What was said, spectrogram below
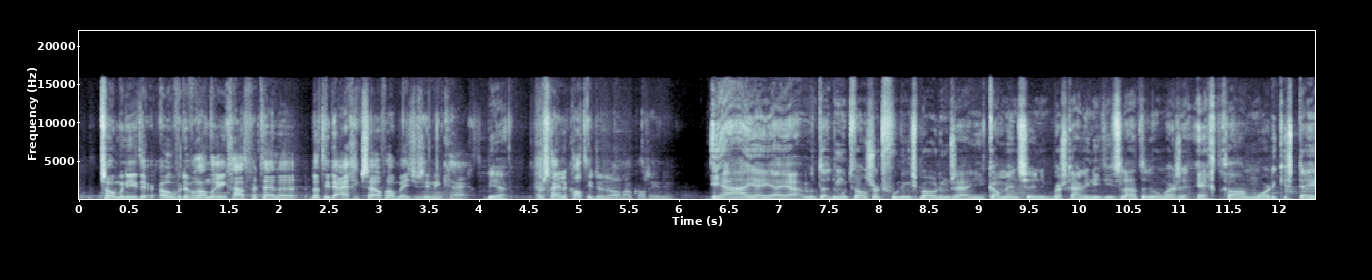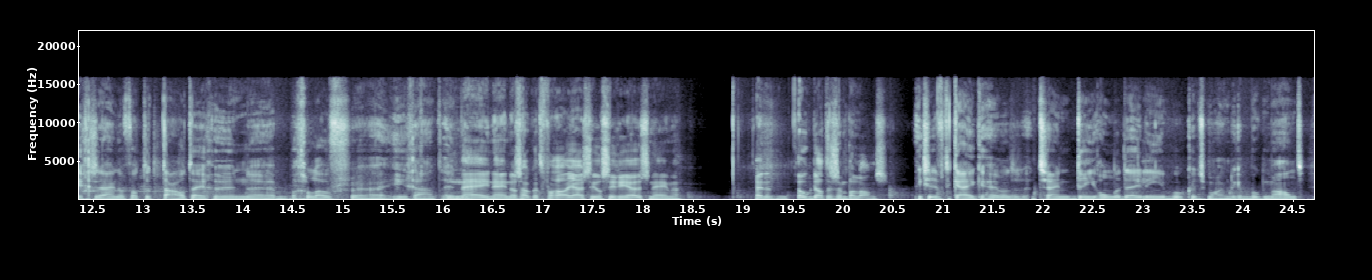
op zo'n manier over de verandering gaat vertellen, dat hij er eigenlijk zelf wel een beetje zin in krijgt. Ja. En waarschijnlijk had hij er dan ook al zin in. Ja, ja, ja, ja. Want er moet wel een soort voedingsbodem zijn. Je kan mensen waarschijnlijk niet iets laten doen waar ze echt gewoon moordekjes tegen zijn. Of wat totaal tegen hun eh, geloof eh, ingaat. En Nee, nee, dan zou ik het vooral juist heel serieus nemen. En het- ook dat is een balans. Ik zit even te kijken, hè, want het zijn drie onderdelen in je boek. Het is mooi, want ik heb het boek in mijn hand.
